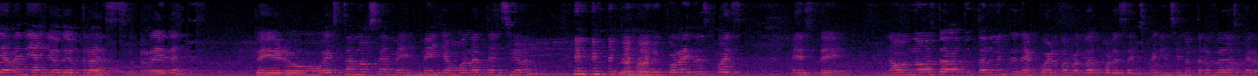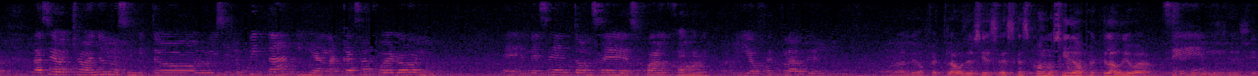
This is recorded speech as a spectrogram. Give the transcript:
Ya venía yo de otras redes, pero esta no sé, me, me llamó la atención. Ajá. Por ahí después, este, no, no estaba totalmente de acuerdo, ¿verdad? Por esa experiencia en otras redes, pero hace ocho años nos invitó Luis y Lupita y a la casa fueron en ese entonces Juanjo Ujú. y Ofe Claudio. Órale, Ofe Claudio, sí, es, es que es conocida Ofe Claudio, ¿verdad? Sí. Sí, sí.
